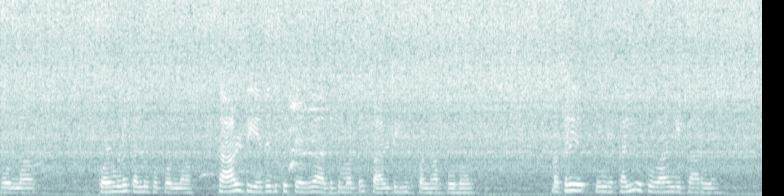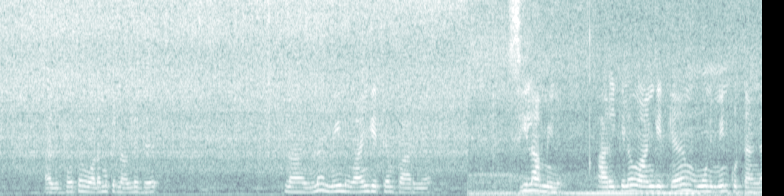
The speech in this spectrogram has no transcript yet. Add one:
போடலாம். குழம்புல கல் உப்பு போடலாம். சால்ட்டு எது எதுக்கு தேவையோ அதுக்கு மட்டும் சால்ட்டு யூஸ் பண்ணால் போதும். மக்களே நீங்கள் கல் உப்பு வாங்கி பாருங்கள் அது போட்டால் உடம்புக்கு நல்லது. நான் என்ன மீன் வாங்கியிருக்கேன் பாருங்கள் சீலா மீன். அரை கிலோ வாங்கியிருக்கேன். மூணு மீன் கொடுத்தாங்க.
